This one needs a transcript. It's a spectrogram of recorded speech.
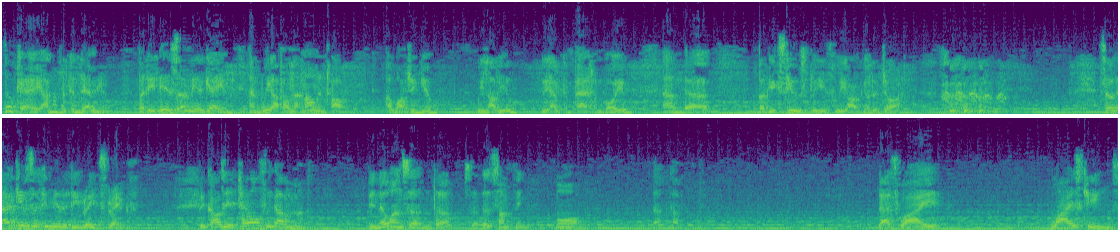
It's okay, I'm not to condemn you, but it is only a game, and we up on that mountaintop are watching you. We love you. We have compassion for you. And, uh, but excuse, please, we aren't going to join. So that gives the community great strength because it tells the government in no uncertain terms that there's something more than government. That's why wise kings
